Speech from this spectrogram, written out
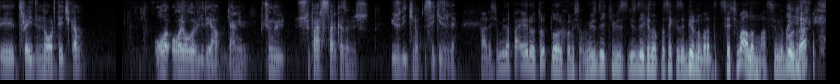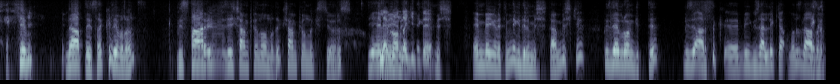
e, trade'inde ortaya çıkan olay, olay olabilir ya. Yani çünkü süperstar kazanıyorsun. %2.8 ile. Kardeşim bir defa eğri oturup doğru konuşalım. %2, %2.8'de bir numarada seçime alınmaz. Şimdi burada kim ne yaptıysa Cleveland biz tarihimizde şampiyon olmadık. Şampiyonluk istiyoruz. Diye LeBron da gitti. Gitmiş. NBA yönetimine gidilmiş. Denmiş ki biz LeBron gitti. Bizi artık e, bir güzellik yapmanız lazım. Deko,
